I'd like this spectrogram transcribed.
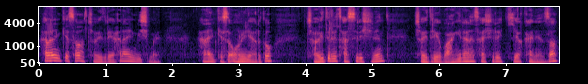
하나님께서 저희들의 하나님이심을 하나님께서 오늘 하루도 저희들을 다스리시는 저희들의 왕이라는 사실을 기억하면서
